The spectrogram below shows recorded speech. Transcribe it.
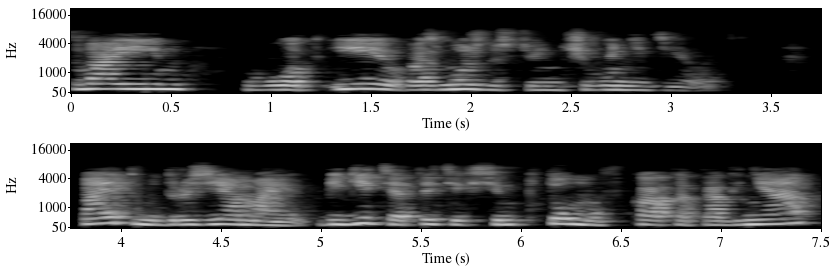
своим, вот, и возможностью ничего не делать. Поэтому, друзья мои, бегите от этих симптомов как от огня,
